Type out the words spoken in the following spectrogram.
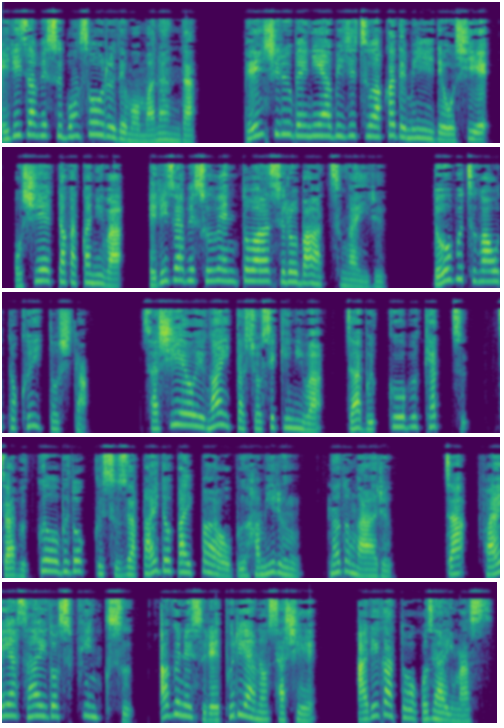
エリザベス・ボンソールでも学んだ。ペンシルベニア美術アカデミーで教え、教えた画家には、エリザベス・ウェントワース・ロバーツがいる。動物画を得意とした。挿絵を描いた書籍には、 The Book of Cats、 The Book of Dogs、The Pied Piper of Hamelin、などがある。 The Fireside Sphinx、アグネス・レプリアの挿絵。ありがとうございます。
